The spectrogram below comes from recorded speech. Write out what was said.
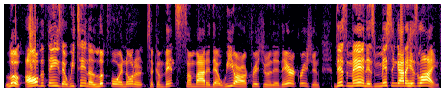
Look, all the things that we tend to look for in order to convince somebody that we are a Christian or that they're a Christian, this man is missing out of his life.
